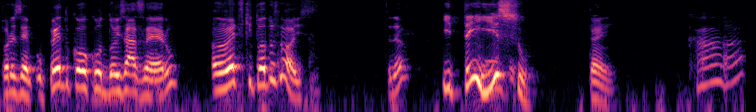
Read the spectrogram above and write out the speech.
Por exemplo, o Pedro colocou 2 a 0 antes que todos nós. Entendeu? E tem isso? Tem. Caralho.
